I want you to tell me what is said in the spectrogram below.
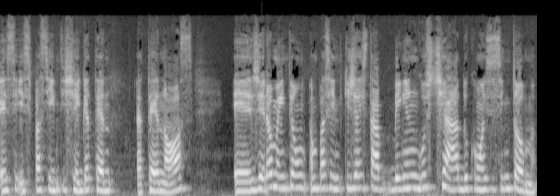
esse, esse paciente chega até, até nós, é, geralmente é um, é um paciente que já está bem angustiado com esse sintoma.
